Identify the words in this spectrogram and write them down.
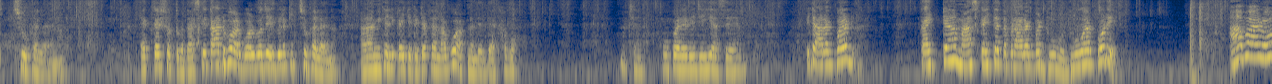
কিচ্ছু ফেলায় না। একটাই সত্য কথা, আজকে কাটবো আর বলব যে এগুলো কিচ্ছু ফেলায় না। আর আমি খালি কাইটে কেটে ফেলাবো, আপনাদের দেখাবো। বুঝছেন উপরের এই যে ই আছে, এটা আর একবার কাইটটা, মাছ কাইটটা, তারপর আর একবার ধুবো। ধোয়ার পরে আবারও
